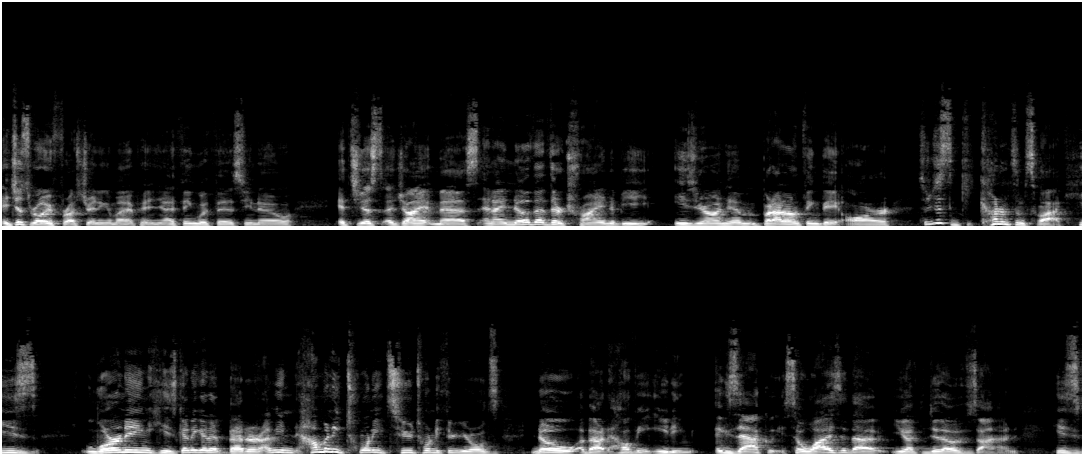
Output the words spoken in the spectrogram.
It's just really frustrating, in my opinion. I think with this, you know, it's just a giant mess. And I know that they're trying to be easier on him, but I don't think they are. So just cut him some slack. He's learning, he's going to get it better. I mean, how many 22, 23 year olds know about healthy eating? Exactly. So why is it that you have to do that with Zion? He's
